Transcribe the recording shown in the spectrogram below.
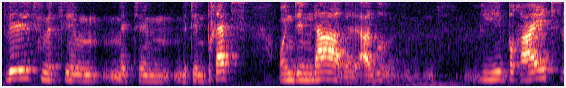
Bild mit dem, mit, dem, mit dem Brett und dem Nagel. Also, wie breit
